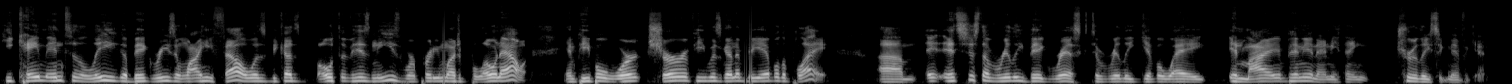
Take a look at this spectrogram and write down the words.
He came into the league. A big reason why he fell was because both of his knees were pretty much blown out and people weren't sure if he was going to be able to play. Um, it- it's just a really big risk to really give away, in my opinion, anything truly significant.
